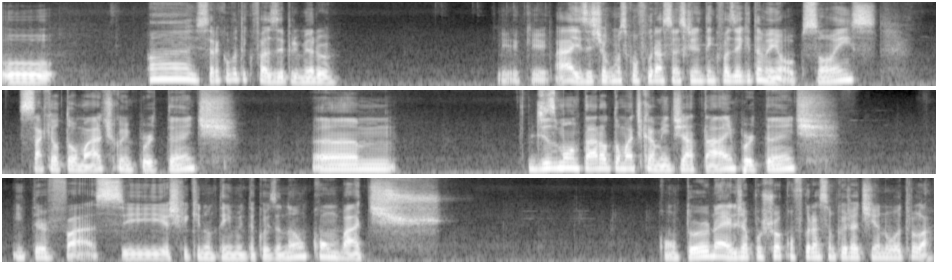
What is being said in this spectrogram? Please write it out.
o... Ai, será que eu vou ter que fazer primeiro... Aqui, aqui. Ah, existem algumas configurações que a gente tem que fazer aqui também, ó. Opções. Saque automático é importante. Ahn, desmontar automaticamente já tá, importante. Interface. Acho que aqui não tem muita coisa não. Combate. Contorno. É, ele já puxou a configuração que eu já tinha no outro lá.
